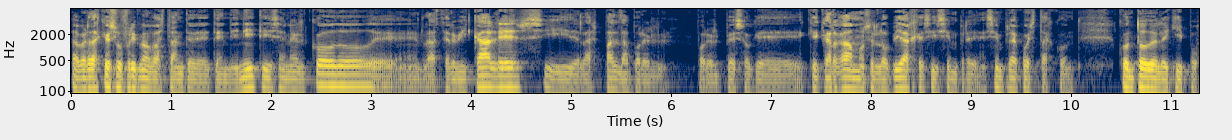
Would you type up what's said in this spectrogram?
La verdad es que sufrimos bastante de tendinitis en el codo, de las cervicales y de la espalda por el, por el peso que, cargamos en los viajes y siempre, siempre acuestas con, con todo el equipo.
